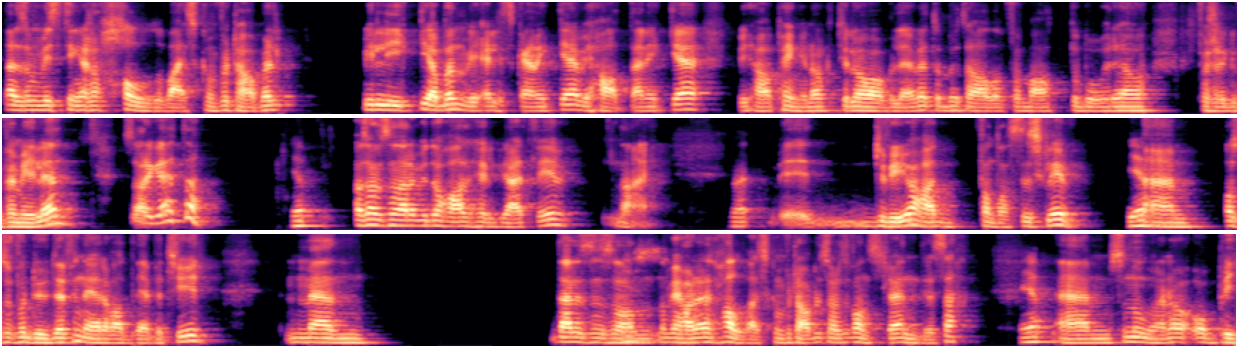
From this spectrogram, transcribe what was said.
Det er liksom Hvis ting er sånn halvveis komfortabelt Vi liker jobben, vi elsker den ikke, vi hater den ikke. Vi har penger nok til å overleve, til å betale for mat på bordet og forsørge familien. Så er det greit, da. Yep. Altså, sånn der, Vil du ha et helt greit liv? Nei. Nei. Du vil jo ha et fantastisk liv. Yep. Um, og så får du definere hva det betyr. Men det er liksom sånn, når vi har det halvveis komfortabelt, så er det så vanskelig å endre seg. Yep. Um, så noen ganger å, å bli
